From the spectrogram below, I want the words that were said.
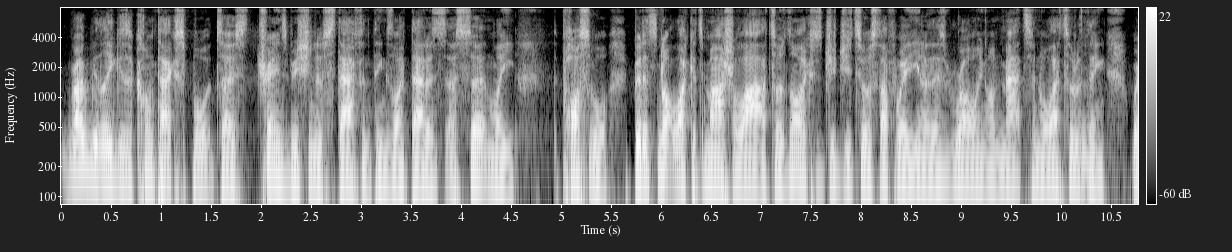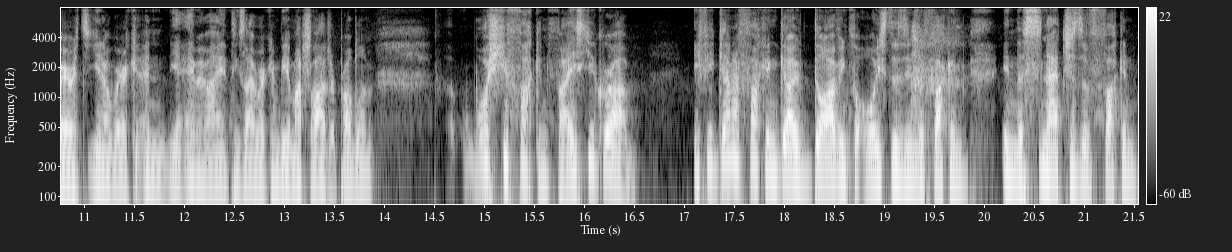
rugby league is a contact sport, so transmission of staph and things like that is certainly possible. But it's not like it's martial arts, or it's not like it's jiu-jitsu or stuff where you know there's rolling on mats and all that sort of thing, where it's you know where it can, and yeah, MMA and things like where it can be a much larger problem. Wash your fucking face, you grub. If you're gonna fucking go diving for oysters in the fucking in the snatches of fucking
